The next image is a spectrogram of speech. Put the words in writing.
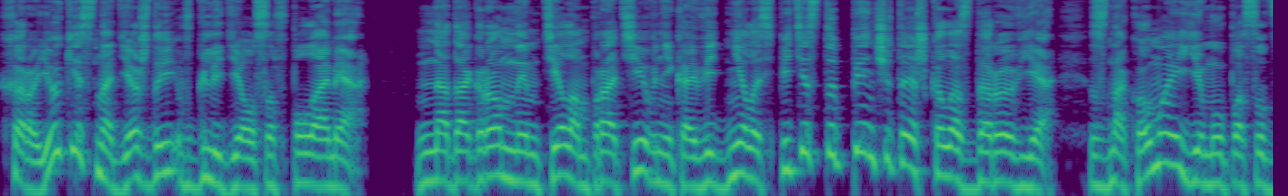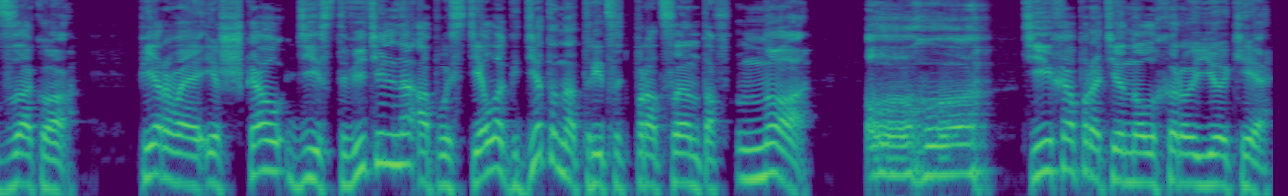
Харуюки с надеждой вгляделся в пламя. Над огромным телом противника виднелась пятиступенчатая шкала здоровья, знакомая ему по Судзако. Первая из шкал действительно опустела где-то на 30%, но... Ого! Тихо протянул Харуюки.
